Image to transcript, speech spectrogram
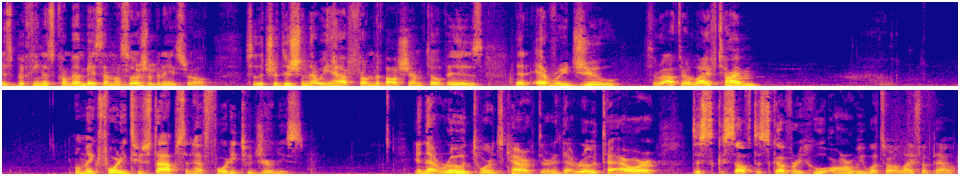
as bechinas komem beis Yisrael. So the tradition that we have from the Baal Shem Tov is that every Jew throughout their lifetime will make 42 stops and have 42 journeys. In that road towards character, in that road to our self discovery, who are we? What's our life about?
